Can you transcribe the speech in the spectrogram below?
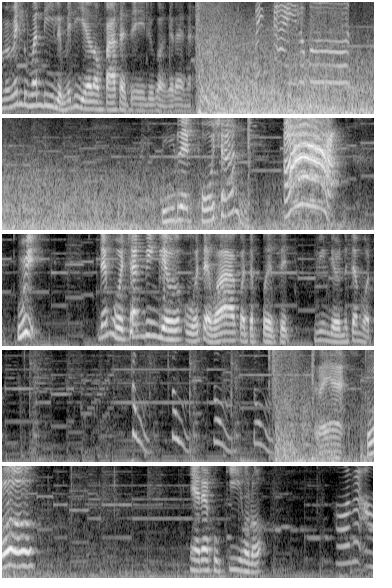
มันไม่รู้มันดีหรือไม่ดีอะลองปาใส่ตัวเองดูก่อนก็ได้นะไม่ไก่ระเบิดรูเรดโพชั่นอ้าอุ้ยได้โพชั่นวิ่งเร็วโอ้ยแต่ว่ากว่าจะเปิดเสร็จวิ่งเร็วน่าจะหมดตุ้งตุ้งตุ้งตุ้งอะไรอะโอ้ เนี่ยได้คุกกี้โคโลเฮ้ยไม่เอา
